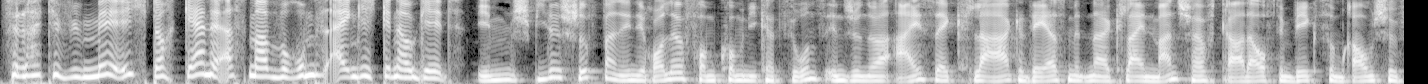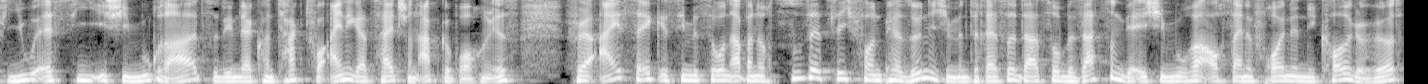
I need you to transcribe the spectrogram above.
für Leute wie mich doch gerne erstmal, worum es eigentlich genau geht. Im Spiel schlüpft man in die Rolle vom Kommunikationsingenieur Isaac Clarke, der ist mit einer kleinen Mannschaft gerade auf dem Weg zum Raumschiff USC Ishimura, zu dem der Kontakt vor einiger Zeit schon abgebrochen ist. Für Isaac ist die Mission aber noch zusätzlich von persönlichem Interesse, da zur Besatzung der Ishimura auch seine Freundin Nicole gehört,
